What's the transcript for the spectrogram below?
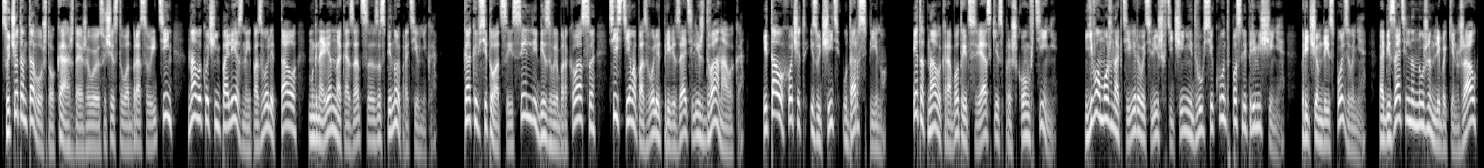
С учетом того, что каждое живое существо отбрасывает тень, навык очень полезный и позволит Тао мгновенно оказаться за спиной противника. Как и в ситуации с Элли, без выбора класса, система позволит привязать лишь два навыка. И Тао хочет изучить удар в спину. Этот навык работает в связке с прыжком в тени. Его можно активировать лишь в течение двух секунд после перемещения, причем для использования обязательно нужен либо кинжал,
